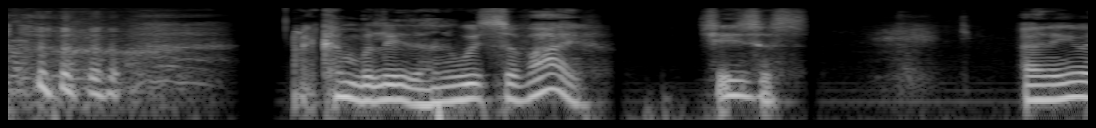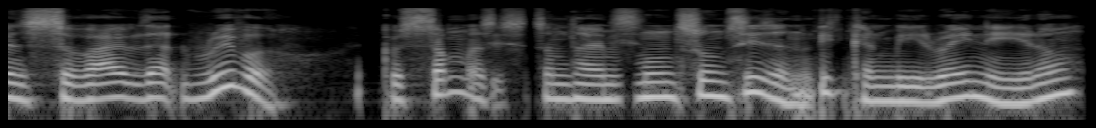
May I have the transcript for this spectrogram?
I can't believe that. we survived. Jesus. And even survive that river. Because summer is sometimes monsoon season. It can be rainy, you know.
